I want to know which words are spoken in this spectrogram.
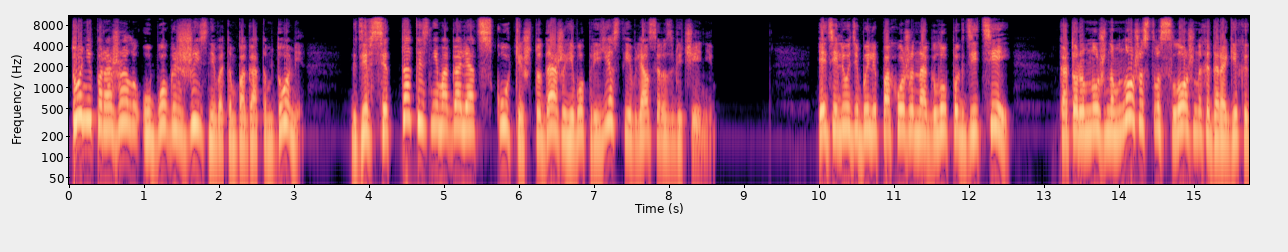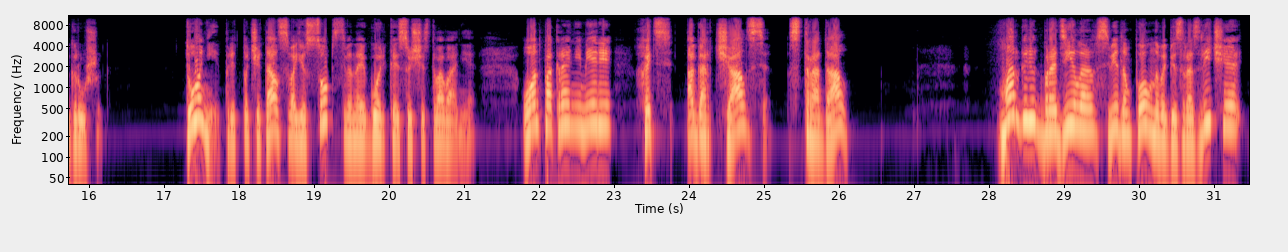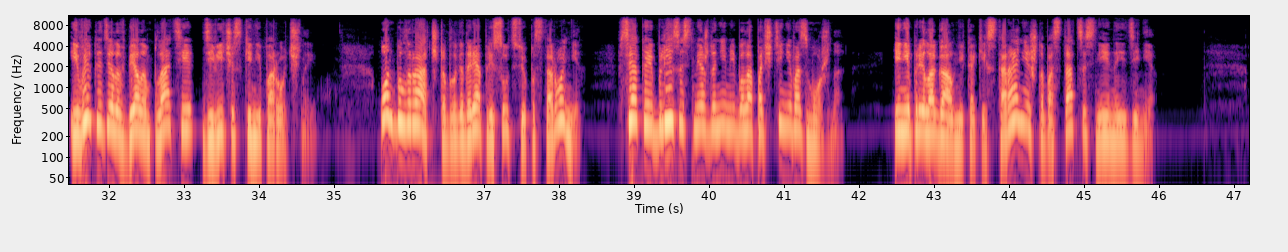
Тони поражала убогость жизни в этом богатом доме, где все так изнемогали от скуки, что даже его приезд являлся развлечением. Эти люди были похожи на глупых детей, которым нужно множество сложных и дорогих игрушек. Тони предпочитал свое собственное горькое существование. Он, по крайней мере, хоть огорчался, страдал. Маргарет бродила с видом полного безразличия и выглядела в белом платье девически непорочной. Он был рад, что благодаря присутствию посторонних всякая близость между ними была почти невозможна, и не прилагал никаких стараний, чтобы остаться с ней наедине.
